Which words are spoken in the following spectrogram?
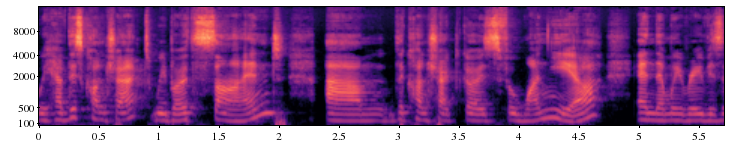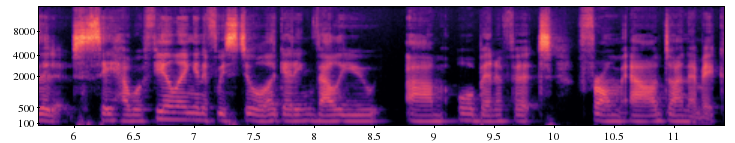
we have this contract we both signed um, the contract goes for one year and then we revisit it to see how we're feeling and if we still are getting value um, or benefit from our dynamic.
